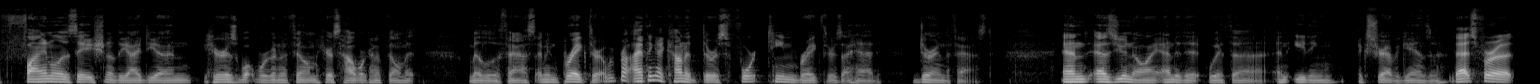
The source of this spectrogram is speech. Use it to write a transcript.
finalization of the idea, and here's what we're going to film. Here's how we're going to film it. Middle of the fast. I mean, breakthrough. I think I counted. There was 14 breakthroughs I had during the fast, and as you know, I ended it with uh, an eating extravaganza. That's for a,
